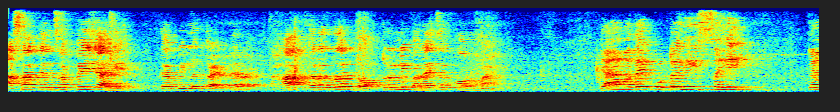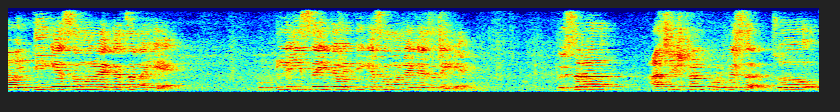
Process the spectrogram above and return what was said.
असा त्यांचा पेज आहे त्या बिलं काढणारा. हा खरं तर डॉक्टरनी भरायचा फॉर्म आहे. त्यामध्ये कुठंही सही त्या वैद्यकीय समन्वयकाचं नाही आहे कुठलीही सही त्या वैद्यकीय समन्वयकाचं नाही आहे दुसरं असिस्टंट प्रोफेसर जो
